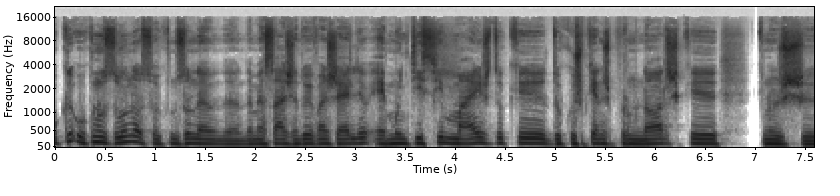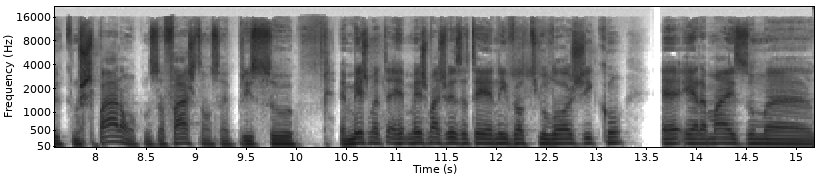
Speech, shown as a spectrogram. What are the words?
o, que, o que nos une, o que nos une da, da, mensagem do Evangelho é muitíssimo mais do que, do que os pequenos pormenores que, que, nos, que nos separam, que nos afastam. Sabe? Por isso, eh, mesmo, mesmo às vezes até a nível teológico, era mais uma.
